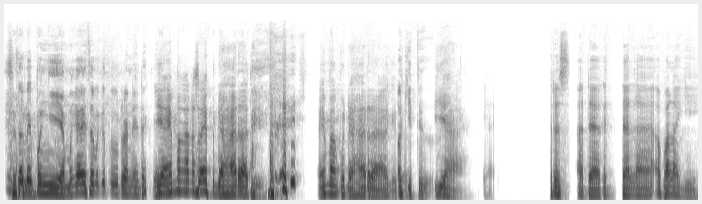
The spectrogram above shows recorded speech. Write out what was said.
Seru. sampai bengi ya. Makanya sampai keturunan ya dok. Ya emang anak saya bendahara sih. emang bendahara gitu. Oh gitu. Iya, Terus ada kendala apa lagi?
